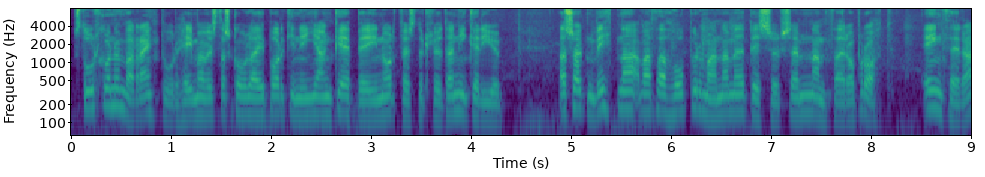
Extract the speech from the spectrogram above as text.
Stúlkonum var rænt úr heimavistaskóla í borginni Yangepe í nordvestur hluta Níkeríu. Að sögn vittna var það hópur manna með byssur sem namn þær á brott. Einn þeirra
